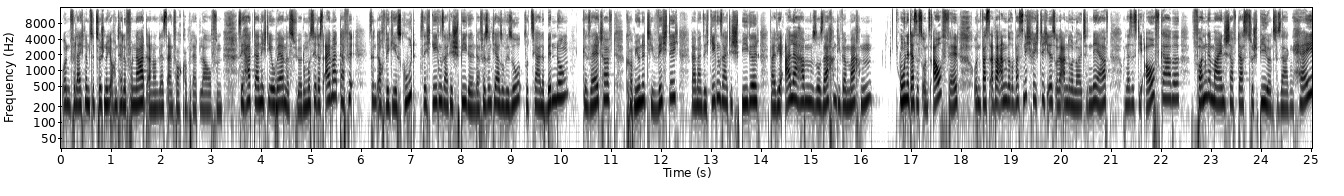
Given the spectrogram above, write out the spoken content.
und vielleicht nimmt sie zwischendurch auch ein Telefonat an und lässt einfach komplett laufen. Sie hat da nicht die Awareness für. Du musst dir das einmal, dafür sind auch WGs gut, sich gegenseitig spiegeln. Dafür sind ja sowieso soziale Bindungen Gesellschaft, Community wichtig, weil man sich gegenseitig spiegelt, weil wir alle haben so Sachen, die wir machen, ohne dass es uns auffällt und was aber andere, was nicht richtig ist oder andere Leute nervt. Und das ist die Aufgabe von Gemeinschaft, das zu spiegeln, zu sagen, hey,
